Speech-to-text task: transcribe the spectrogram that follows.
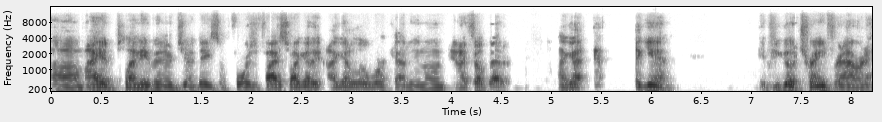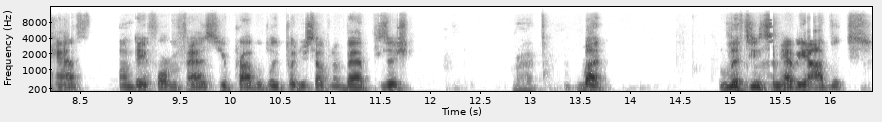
Um, I had plenty of energy on days of fours and fives, so I got a, I got a little workout in on, and I felt better. I got again, if you go train for an hour and a half on day four of a fast, you're probably putting yourself in a bad position. Right. But lifting some heavy objects,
